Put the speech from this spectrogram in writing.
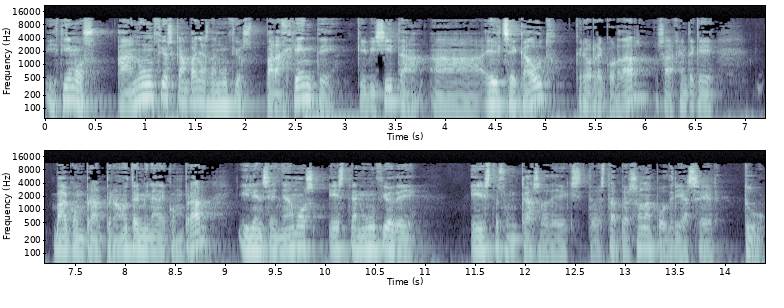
Hicimos anuncios, campañas de anuncios para gente que visita el checkout, creo recordar, o sea, gente que va a comprar pero no termina de comprar, y le enseñamos este anuncio de este es un caso de éxito, esta persona podría ser tú.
